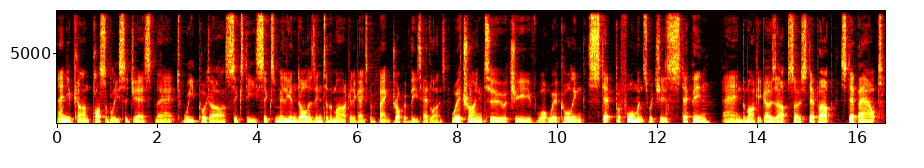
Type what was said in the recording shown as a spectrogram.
and you can't possibly suggest that we put our $66 million into the market against the backdrop of these headlines. We're trying to achieve what we're calling step performance, which is step in and the market goes up. So step up, step out,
